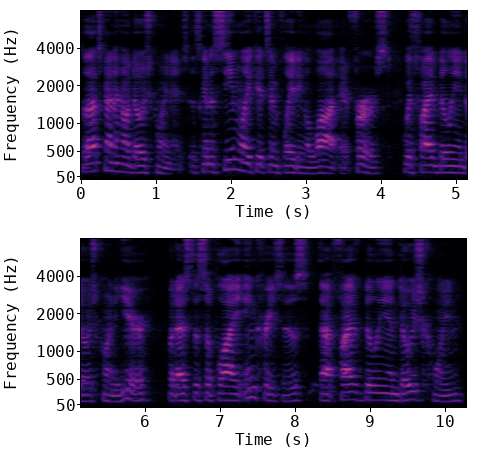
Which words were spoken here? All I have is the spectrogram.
So that's kind of how Dogecoin is. It's going to seem like it's inflating a lot at first with 5 billion Dogecoin a year, but as the supply increases, that 5 billion Dogecoin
